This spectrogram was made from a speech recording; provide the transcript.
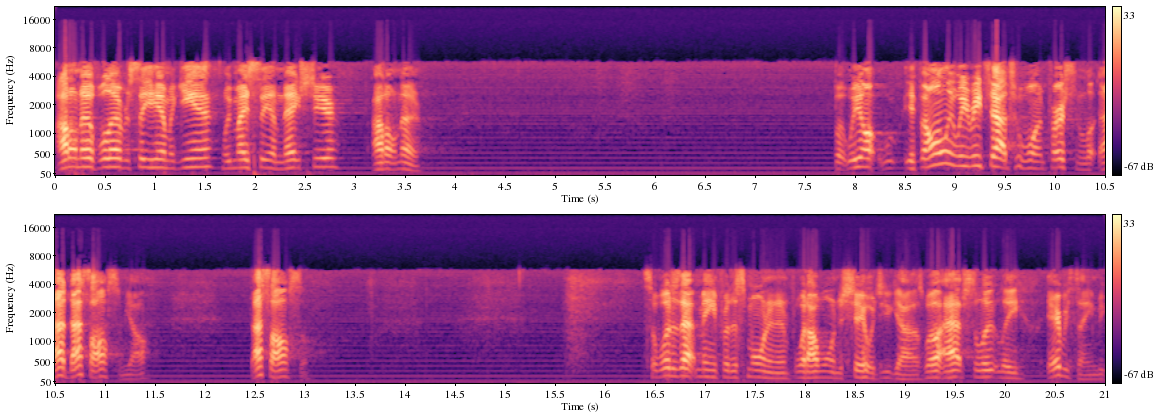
I don't know if we'll ever see him again. We may see him next year. I don't know. But we, if only we reach out to one person, that, that's awesome, y'all. That's awesome. So, what does that mean for this morning and what I wanted to share with you guys? Well, absolutely everything.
